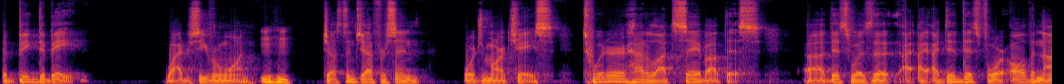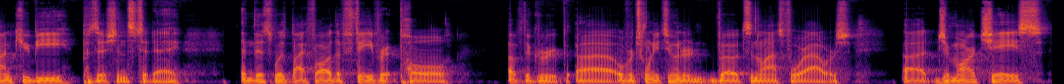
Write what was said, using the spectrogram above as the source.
The big debate, wide receiver one, Mm-hmm. Justin Jefferson or Ja'Marr Chase. Twitter had a lot to say about this. Uh, this was the I, I did this for all the non QB positions today, and this was by far the favorite poll of the group. Uh, over 2,200 votes in the last four hours. Uh, Ja'Marr Chase,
